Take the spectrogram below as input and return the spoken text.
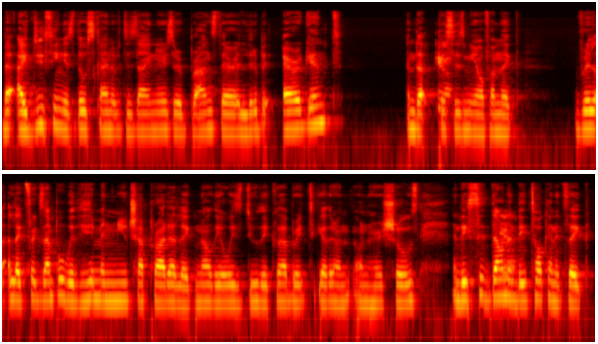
But I do think it's those kind of designers or brands that are a little bit arrogant and that Yeah. pisses me off. I'm like rel- like for example with him and Miuccia Prada like now they always do they collaborate together on, on her shows and they sit down and they talk and it's like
